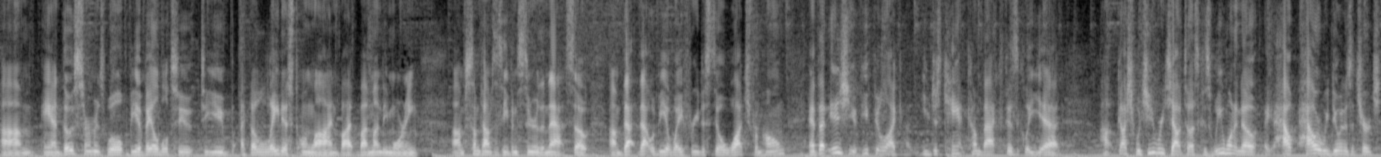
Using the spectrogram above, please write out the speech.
um, and those sermons will be available to, to you at the latest online by, by Monday morning. Um, sometimes it's even sooner than that. So um, that, that would be a way for you to still watch from home. And if that is you, if you feel like you just can't come back physically yet, uh, gosh, would you reach out to us? Because we want to know how, how are we doing as a church,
